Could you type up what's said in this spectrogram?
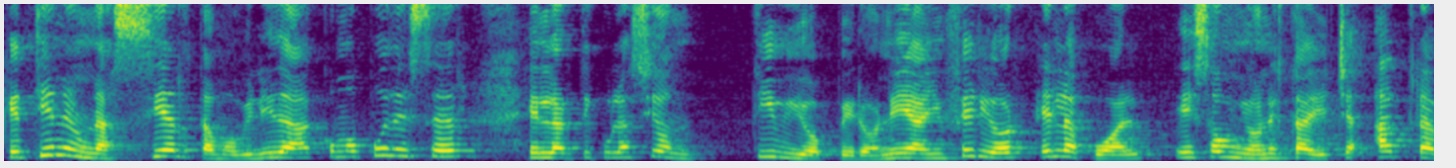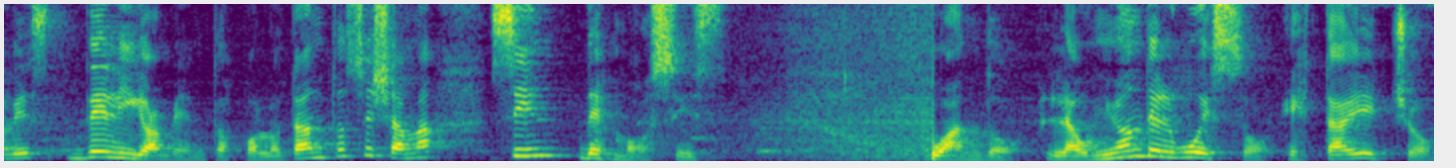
que tienen una cierta movilidad, como puede ser en la articulación tibio-peronea inferior en la cual esa unión está hecha a través de ligamentos, por lo tanto se llama sindesmosis. Cuando la unión del hueso está hecho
